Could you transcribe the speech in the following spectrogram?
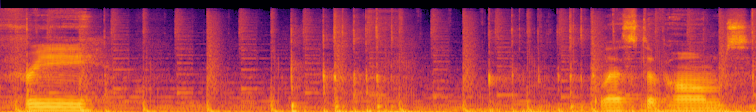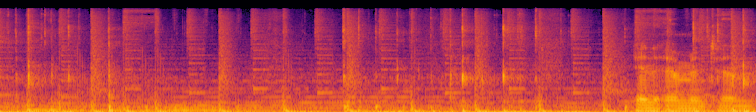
free list of homes in Edmonton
